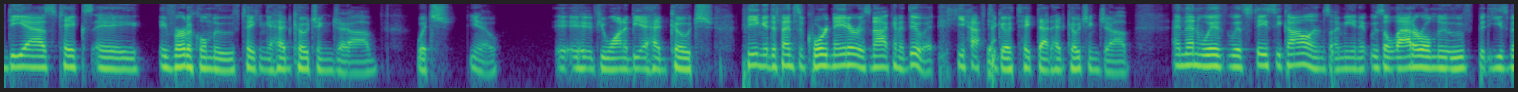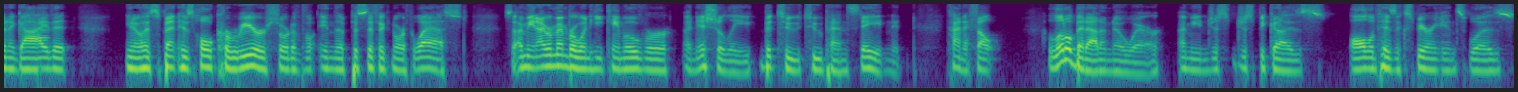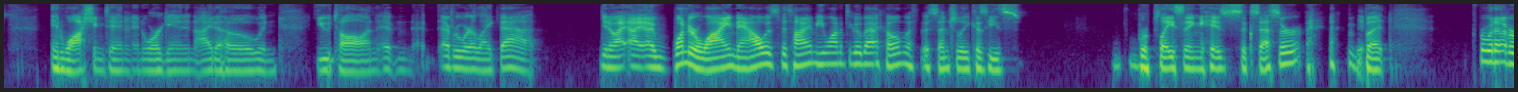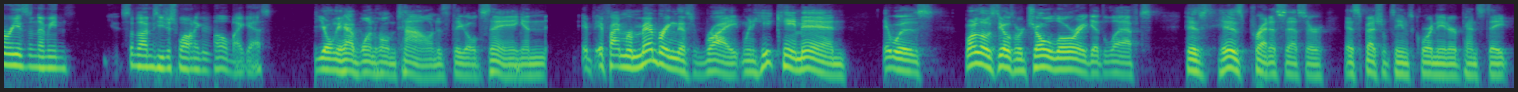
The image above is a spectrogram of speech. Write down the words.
Diaz takes a a vertical move, taking a head coaching job, which, you know, if you want to be a head coach, being a defensive coordinator is not going to do it. You have to yeah. go take that head coaching job. And then with with Stacy Collins, I mean, it was a lateral move, but he's been a guy that, you know, has spent his whole career sort of in the Pacific Northwest. So I mean, I remember when he came over initially, but to to Penn State, and it kind of felt a little bit out of nowhere. I mean, just just because all of his experience was in Washington and Oregon and Idaho and Utah and, and everywhere like that. You know, I, I wonder why now is the time he wanted to go back home, essentially because he's replacing his successor. but for whatever reason, I mean, sometimes you just want to go home, I guess. You only have one hometown, is the old saying. And if, if I'm remembering this right, when he came in, it was one of those deals where Joe Lorig had left his his predecessor as special teams coordinator at Penn State.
